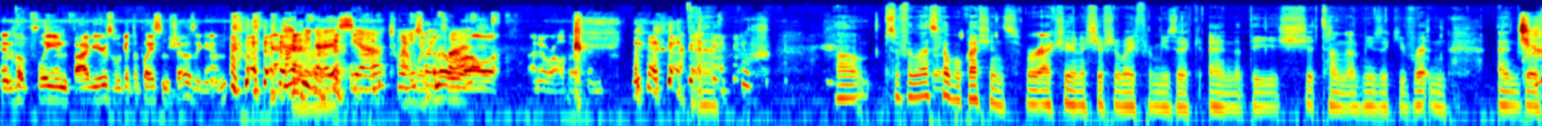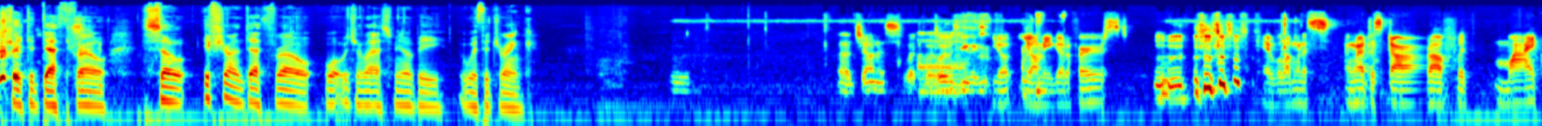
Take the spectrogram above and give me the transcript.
and hopefully in five years we'll get to play some shows again. That'd be nice. Yeah. would- I know we're 2025. all I know we're all hoping. Yeah. Um, so for the last couple of questions, we're actually going to shift away from music and the shit ton of music you've written, and go straight to death row. So if you're on death row, what would your last meal be with a drink? uh, Jonas, what, what was you? You, you want me to go to first? Mhm. Okay, well I'm gonna I'm gonna have to start off with my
